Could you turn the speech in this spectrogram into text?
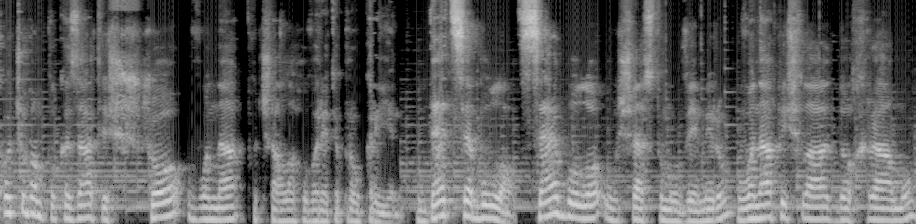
Хочу вам показати, що вона почала говорити про Україну. Де це було? Це було у шестому виміру. Вона пішла до храму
